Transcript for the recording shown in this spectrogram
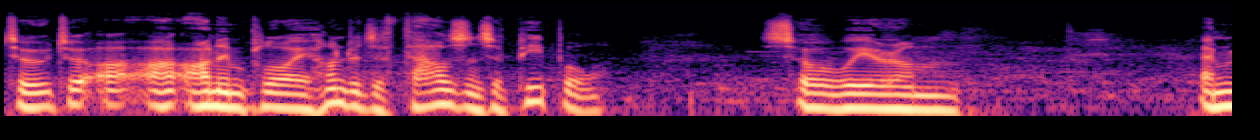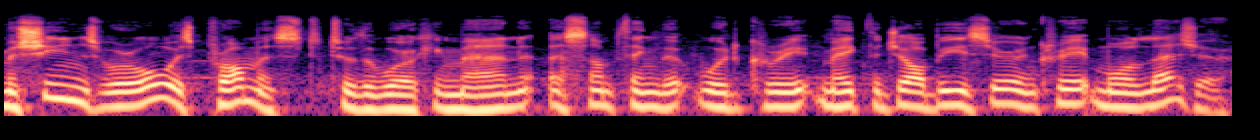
to to uh, uh, unemploy hundreds of thousands of people. So we're um, and machines were always promised to the working man as something that would create make the job easier and create more leisure.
